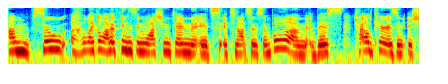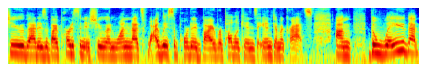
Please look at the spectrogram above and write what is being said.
Um, so, like a lot of things in Washington, it's it's not so simple. Um, this childcare is an issue that is a bipartisan issue and one that's widely supported by Republicans and Democrats. Um, the way that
